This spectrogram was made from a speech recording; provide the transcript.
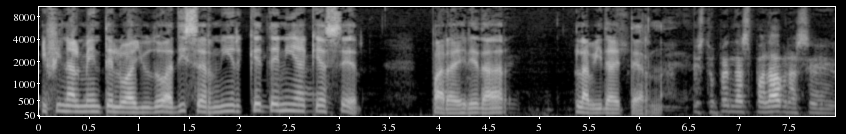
y finalmente lo ayudó a discernir qué tenía que hacer para heredar la vida eterna estupendas palabras, eh,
